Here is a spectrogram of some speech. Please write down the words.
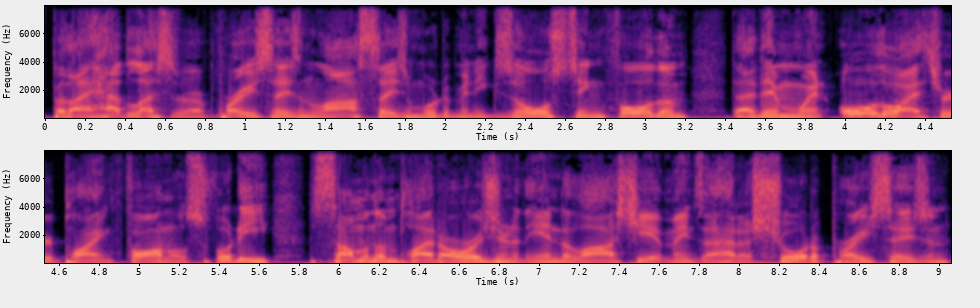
but they had less of a preseason. Last season would have been exhausting for them. They then went all the way through playing finals footy. Some of them played Origin at the end of last year. It means they had a shorter preseason.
